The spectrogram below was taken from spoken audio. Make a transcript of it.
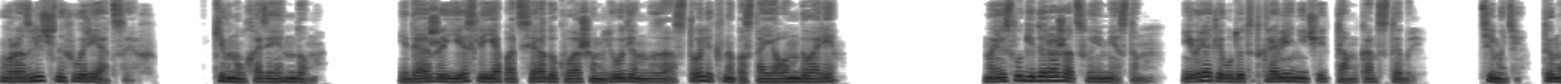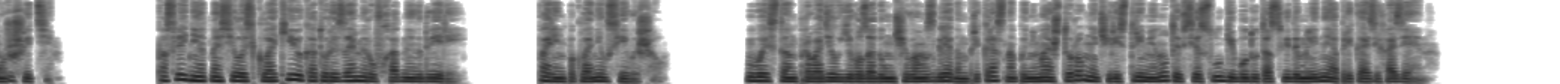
В различных вариациях, кивнул хозяин дома. И даже если я подсяду к вашим людям за столик на постоялом дворе, мои слуги дорожат своим местом и вряд ли будут откровенничать там, констебль. Тимати, ты можешь идти. Последняя относилась к лакею, который замер у входных дверей. Парень поклонился и вышел. Уэстон проводил его задумчивым взглядом, прекрасно понимая, что ровно через три минуты все слуги будут осведомлены о приказе хозяина.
